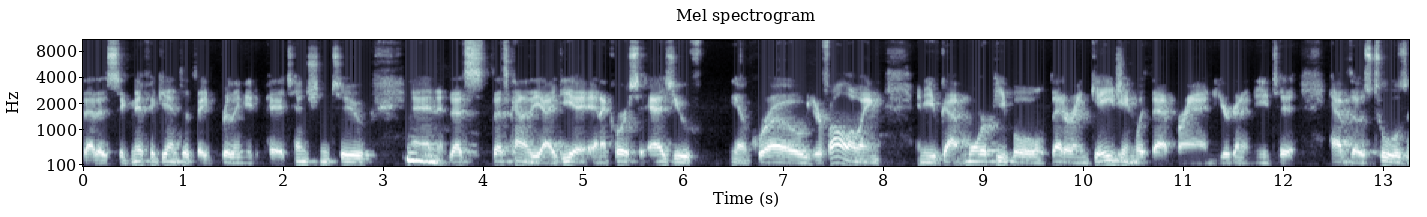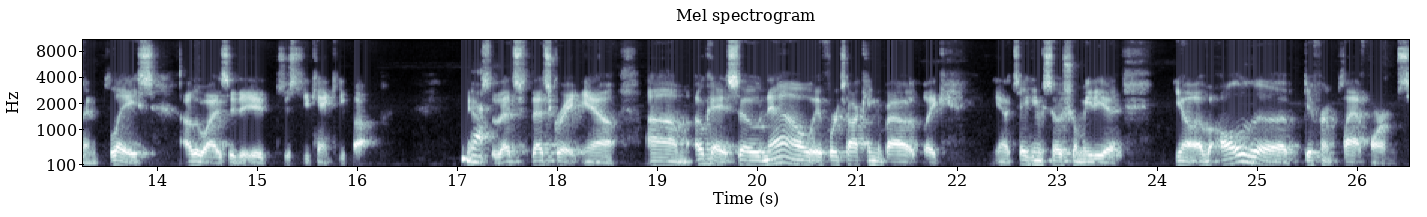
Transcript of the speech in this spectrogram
that is significant that they really need to pay attention to, mm-hmm. and that's that's kind of the idea. And of course, as you you know grow your following and you've got more people that are engaging with that brand you're going to need to have those tools in place. Otherwise it, it just you can't keep up. Yeah. so that's that's great yeah um, okay so now if we're talking about like you know taking social media you know, of all the different platforms,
